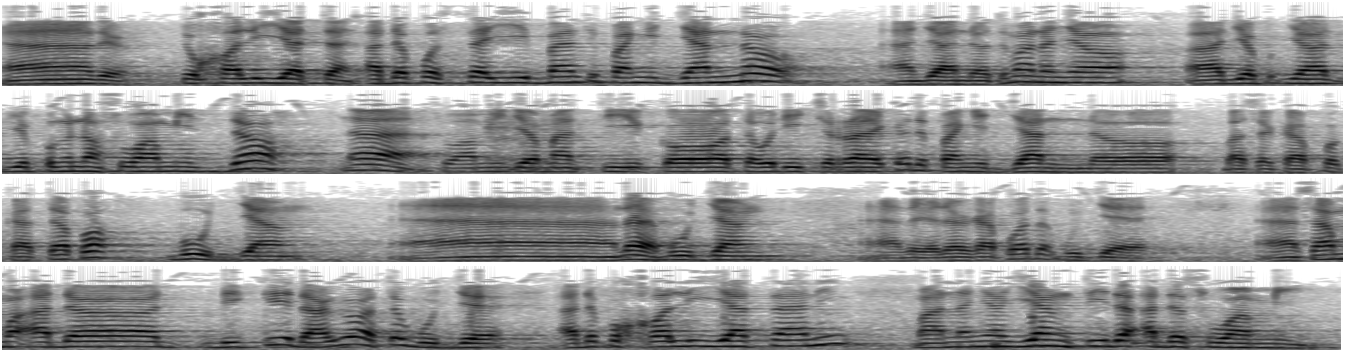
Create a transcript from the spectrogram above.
ha, dia tu khaliyatan ada persayiban tu panggil janda ha, janda tu maknanya ha, dia, dia, dia pengenah suami dah Nah, suami dia mati ke atau dicerai ke dia panggil janda. Bahasa apa kata apa? Bujang. Ha, dah bujang. Ha, dia ada apa tak bujang. Ha, sama ada bikir darah atau bujang. Ada pekhaliyatan ni maknanya yang tidak ada suami.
